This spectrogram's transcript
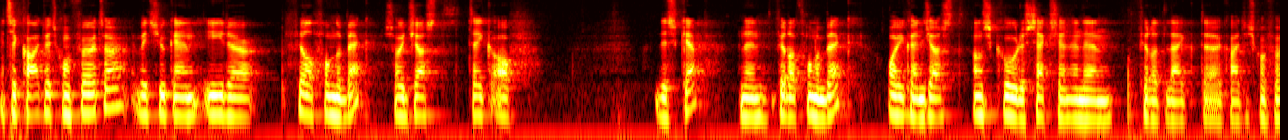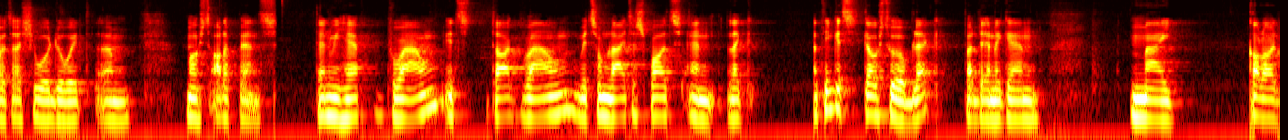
It's a cartridge converter, which you can either fill from the back, so just take off this cap and then fill it from the back, or you can just unscrew the section and then fill it like the cartridge converter as you would do with um, most other pens. Then we have brown. It's dark brown with some lighter spots and like I think it goes to a black, but then again my color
